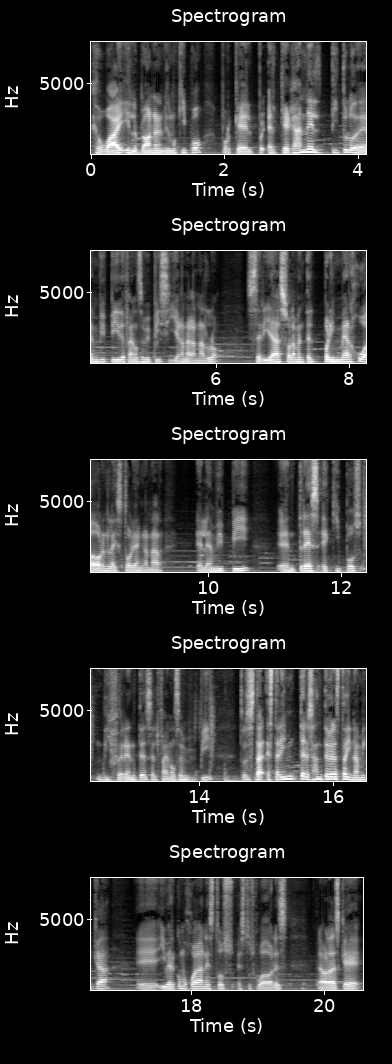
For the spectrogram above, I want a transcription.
Kawhi y LeBron en el mismo equipo, porque el, que gane el título de MVP, de Finals MVP, si llegan a ganarlo, sería solamente el primer jugador en la historia en ganar el MVP en tres equipos diferentes, el Finals MVP. Entonces estaría interesante ver esta dinámica eh, y ver cómo juegan estos, estos jugadores. La verdad es que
